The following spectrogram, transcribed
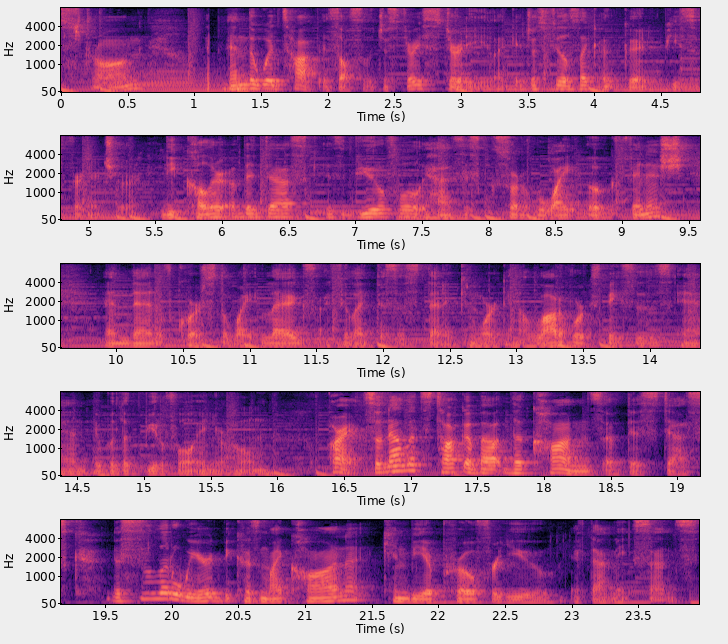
strong. And the wood top is also just very sturdy, like it just feels like a good piece of furniture. The color of the desk is beautiful. It has this sort of white oak finish and then of course the white legs. I feel like this aesthetic can work in a lot of workspaces and it would look beautiful in your home. Alright, so now let's talk about the cons of this desk. This is a little weird because my con can be a pro for you, if that makes sense.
